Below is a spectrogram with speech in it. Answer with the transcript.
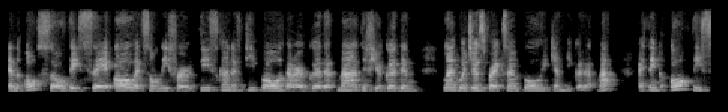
And also, they say, oh, it's only for these kind of people that are good at math. If you're good in languages, for example, you can be good at math. I think all these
